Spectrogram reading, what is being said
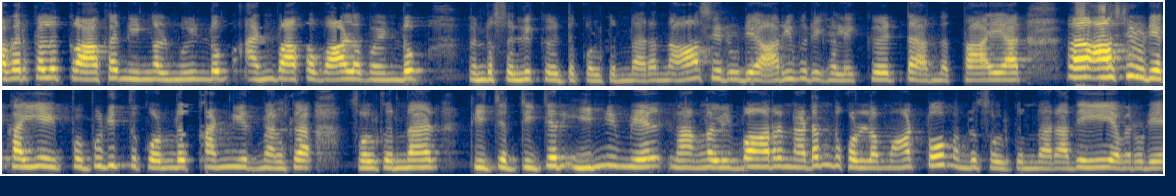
அவர்களுக்காக நீங்கள் மீண்டும் அன்பாக வாழ வாழ வேண்டும் என்று சொல்லி கேட்டுக்கொள்கின்றார். அந்த ஆசிரியருடைய அறிவுரைகளை கேட்ட அந்த தாயார் ஆசிரியருடைய கையை இப்போ பிடித்து கொண்டு கண்ணீர் மல்க சொல்கின்றார். டீச்சர் டீச்சர் இனிமேல் நாங்கள் இவ்வாறு நடந்து கொள்ள மாட்டோம் என்று சொல்கின்றார். அதையே அவருடைய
